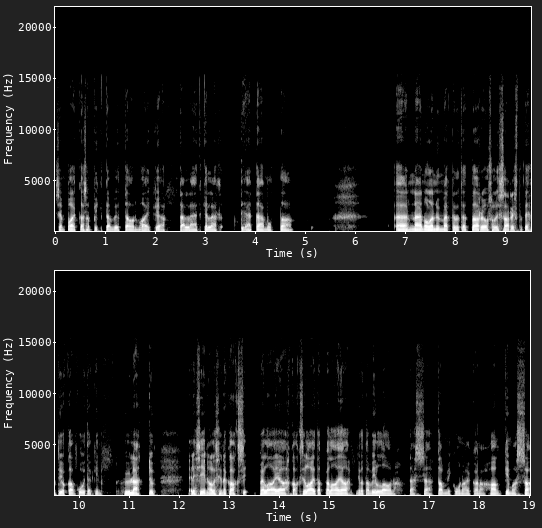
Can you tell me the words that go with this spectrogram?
Sen paikkansa pitävyyttä on vaikea tällä hetkellä tietää, mutta näin olen ymmärtänyt, että tarjous oli Sarista tehty, joka on kuitenkin hylätty. Eli siinä olisi ne kaksi pelaajaa, kaksi laitapelaajaa, joita Villa on tässä tammikuun aikana hankkimassa.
